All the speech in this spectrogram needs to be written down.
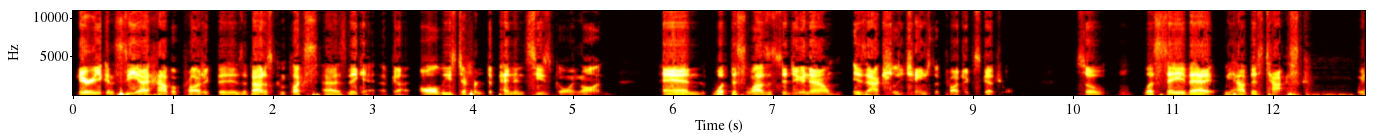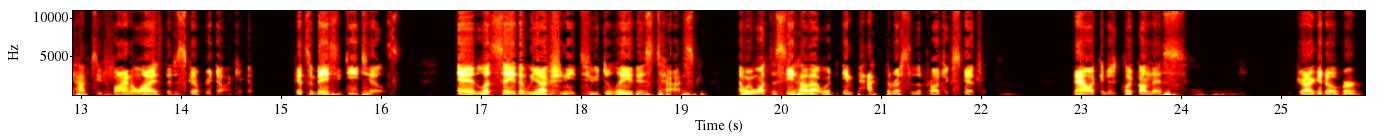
Here you can see I have a project that is about as complex as they get. I've got all these different dependencies going on. And what this allows us to do now is actually change the project schedule. So let's say that we have this task. We have to finalize the discovery document, get some basic details. And let's say that we actually need to delay this task, and we want to see how that would impact the rest of the project schedule. Now I can just click on this, drag it over,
